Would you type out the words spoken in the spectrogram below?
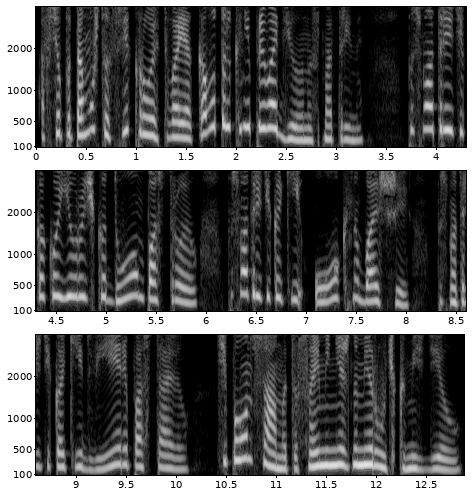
А все потому, что свекровь твоя кого только не приводила на смотрины. Посмотрите, какой Юрочка дом построил. Посмотрите, какие окна большие. Посмотрите, какие двери поставил. Типа он сам это своими нежными ручками сделал.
